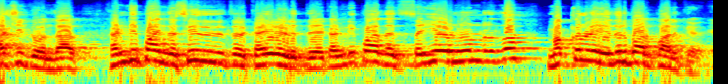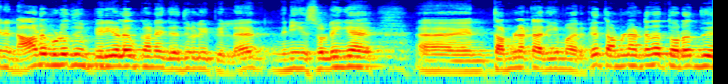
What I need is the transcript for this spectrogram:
ஆட்சிக்கு வந்தால் கண்டிப்பா இந்த சீர்திருத்தத்தை கையில் எடுத்து கண்டிப்பா அதை செய்யணுன்றது தான் மக்களுடைய எதிர்பார்ப்பா இருக்கு. ஏன்னா நாடு முழுவதும் பெரிய அளவுக்கான இது எதிரொலிப்பு இல்லை. நீங்க சொல்றீங்க அஹ், தமிழ்நாட்டு அதிகமா இருக்கு. தமிழ்நாட்டில் தான் தொடர்ந்து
